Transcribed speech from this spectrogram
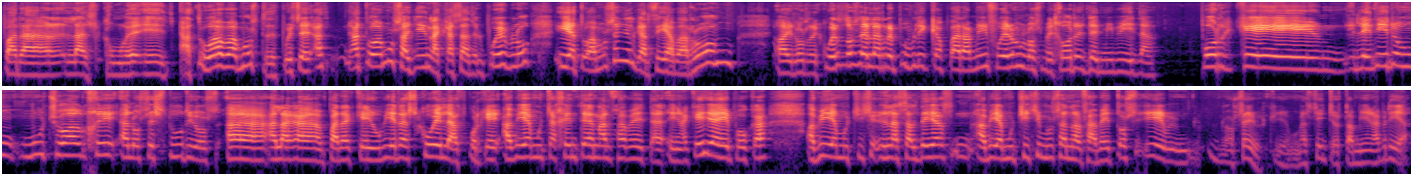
para las, como eh, actuábamos, después eh, actuábamos allí en la Casa del Pueblo y actuamos en el García Barrón. Los recuerdos de la República para mí fueron los mejores de mi vida porque le dieron mucho auge a los estudios, para que hubiera escuelas, porque había mucha gente analfabeta. En aquella época, había en las aldeas había muchísimos analfabetos, y no sé, en más sitios también habría.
